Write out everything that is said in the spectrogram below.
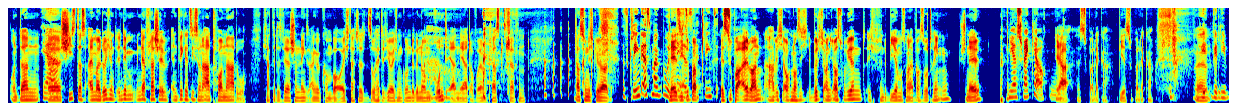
und dann Ja. äh, schießt das einmal durch und in, dem, in der Flasche entwickelt sich so eine Art Tornado. Ich dachte, das wäre schon längst angekommen bei euch. Ich dachte, so hättet ihr euch im Grunde genommen grundernährt auf eurem Klassentreffen. Hast du nicht gehört? Das klingt erstmal gut. Nee, Nee, sieht super, ist super albern. Habe ich auch noch nicht, würde ich auch nicht ausprobieren. Ich finde, Bier muss man einfach so trinken. Schnell. ja, es schmeckt ja auch gut. Ja, ist super lecker. Bier ist super lecker. Wir, wir lieben.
